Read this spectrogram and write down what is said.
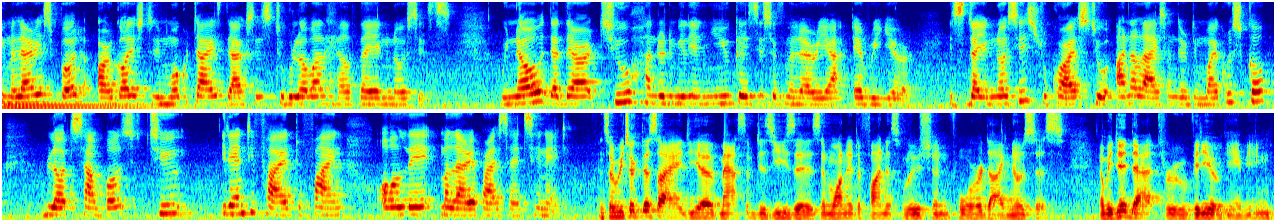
Malaria Spot, our goal is to democratize the access to global health diagnosis. We know that there are 200 million new cases of malaria every year. Its diagnosis requires to analyze under the microscope blood samples to identify, to find all the malaria parasites in it. And so we took this idea of massive diseases and wanted to find a solution for diagnosis. And we did that through video gaming.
